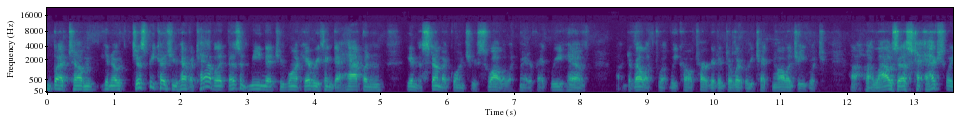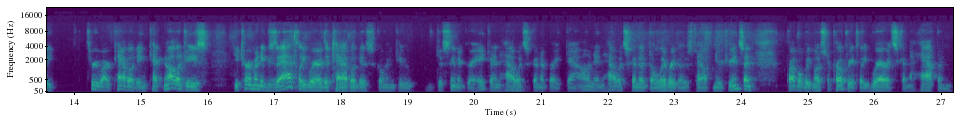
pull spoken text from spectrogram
But um, you know, just because you have a tablet doesn't mean that you want everything to happen in the stomach once you swallow it. Matter of fact, we have uh, developed what we call targeted delivery technology, which uh, allows us to actually, through our tableting technologies, determine exactly where the tablet is going to disintegrate and how it's going to break down and how it's going to deliver those nutrients and probably most appropriately where it's going to happen.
